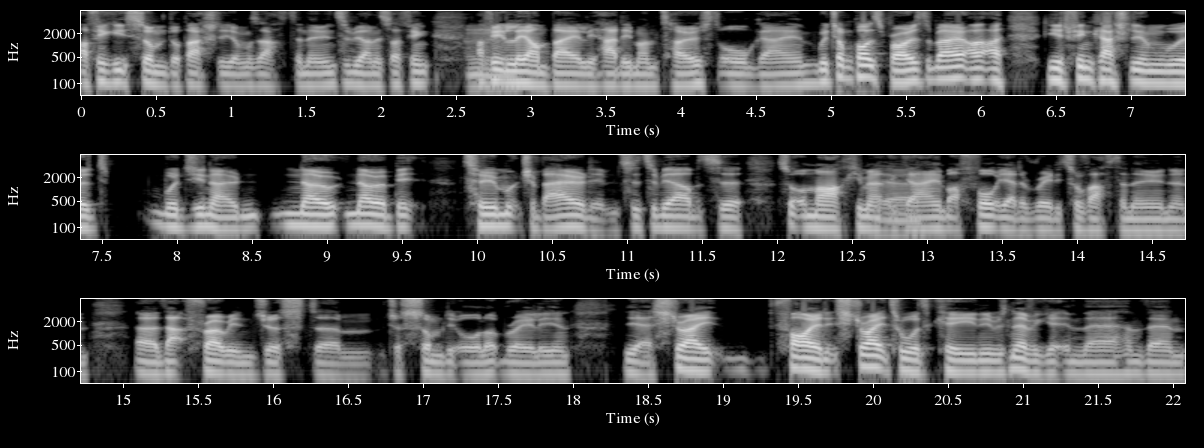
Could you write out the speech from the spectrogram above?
I think it summed up Ashley Young's afternoon. To be honest, I think mm. I think mm. Leon Bailey had him on toast all game, which I'm quite surprised about. I, I, you'd think Ashley Young would would you know know know a bit too much about him to, to be able to sort of mark him out yeah. the game. But I thought he had a really tough afternoon, and uh, that throw in just um, just summed it all up really. And yeah, straight fired it straight towards Keane. He was never getting there, and then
